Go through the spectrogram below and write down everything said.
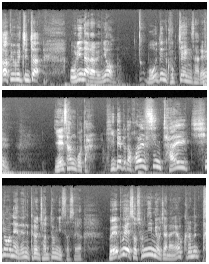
아이고, 진짜. 우리나라는요, 모든 국제 행사를 예상보다, 기대보다 훨씬 잘 치러내는 그런 전통이 있었어요. 외부에서 손님이 오잖아요. 그러면 다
